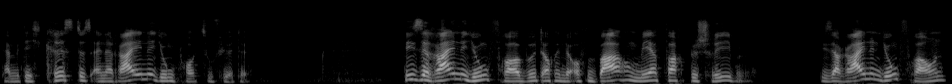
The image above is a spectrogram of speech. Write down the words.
damit ich Christus eine reine Jungfrau zuführte. Diese reine Jungfrau wird auch in der Offenbarung mehrfach beschrieben. Dieser reinen Jungfrauen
